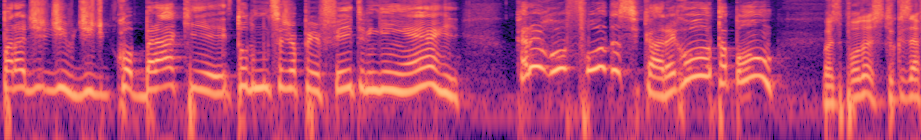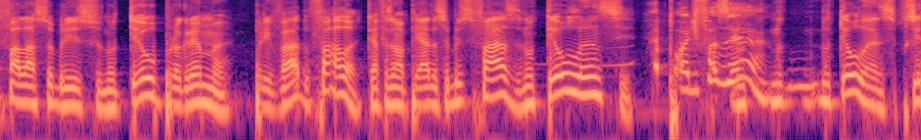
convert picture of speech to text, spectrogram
Parar de, de, de- de cobrar que todo mundo seja perfeito e ninguém erre? O cara errou, foda-se, cara. Errou, tá bom. Mas o ponto é, se tu quiser falar sobre isso no teu programa privado, fala. Quer fazer uma piada sobre isso? Faz. No teu lance. É, pode fazer. No, no teu lance. Porque,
